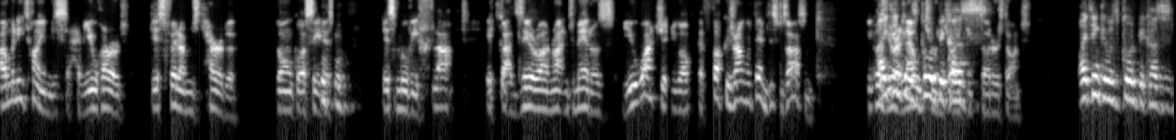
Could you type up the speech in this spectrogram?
How many times have you heard this film's terrible? Don't go see this. this movie flopped. It got zero on Rotten Tomatoes. You watch it, you go, "The fuck is wrong with them? This was awesome." Because I you're think it was allowed good because- others don't. I think it was good because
